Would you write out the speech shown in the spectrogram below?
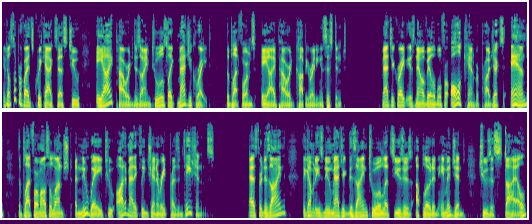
It also provides quick access to AI powered design tools like Magic Write, the platform's AI powered copywriting assistant. Magic Write is now available for all Canva projects, and the platform also launched a new way to automatically generate presentations. As for design, the company's new Magic Design tool lets users upload an image and choose a style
